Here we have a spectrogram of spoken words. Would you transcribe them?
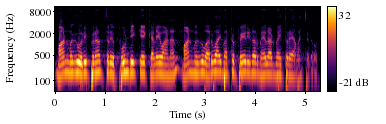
மாண்புமிகு உறுப்பினர் திரு பூண்டி கே. கலைவாணன் மாண்புமிகு வருவாய் மற்றும் பேரிடர் மேலாண்மை துறை அமைச்சர் அவர்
